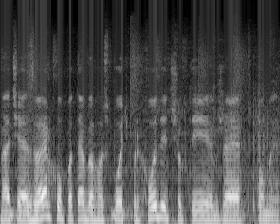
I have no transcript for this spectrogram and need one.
Наче зверху по тебе Господь приходить, щоб ти вже помер.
